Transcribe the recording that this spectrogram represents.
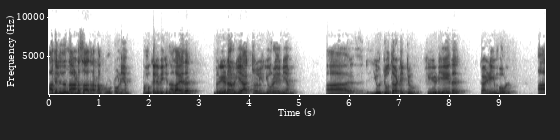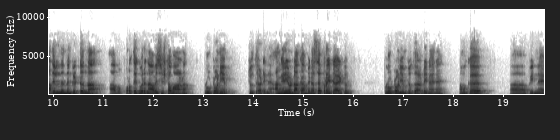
അതിൽ നിന്നാണ് സാധാരണ പ്ലൂട്ടോണിയം നമുക്ക് ലഭിക്കുന്നത്. അതായത് ബ്രീഡർ റിയാക്ടറിൽ uranium U two thirty two feed ചെയ്ത് കഴിയുമ്പോൾ അതിൽ നിന്നും കിട്ടുന്ന പുറത്തേക്ക് വരുന്ന അവശിഷ്ടമാണ് പ്ലൂട്ടോണിയം ടു തേർട്ടി നയൻ. അങ്ങനെ ഉണ്ടാക്കാം. പിന്നെ സെപ്പറേറ്റ് ആയിട്ടും പ്ലൂട്ടോണിയം ടു തേർട്ടി നയനെ നമുക്ക് പിന്നെ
